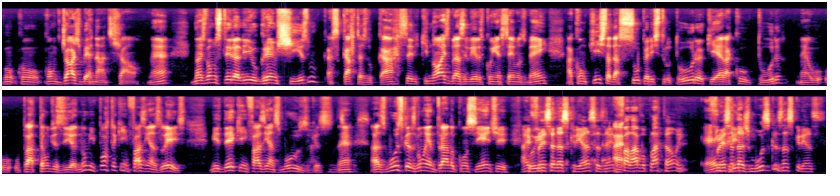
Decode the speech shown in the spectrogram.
com, com, com George Bernard Shaw. Né? Nós vamos ter ali o Gramscismo, as cartas do cárcere, que nós brasileiros conhecemos bem, a conquista da superestrutura, que era a cultura. Né? O, o, o, Platão dizia: não me importa quem fazem as leis, me dê quem fazem as músicas. As né? músicas, né? as músicas vão entrar no consciente. A influência o... nas crianças, né? Ele a... falava o Platão, hein? É a influência incrível. das músicas nas crianças.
